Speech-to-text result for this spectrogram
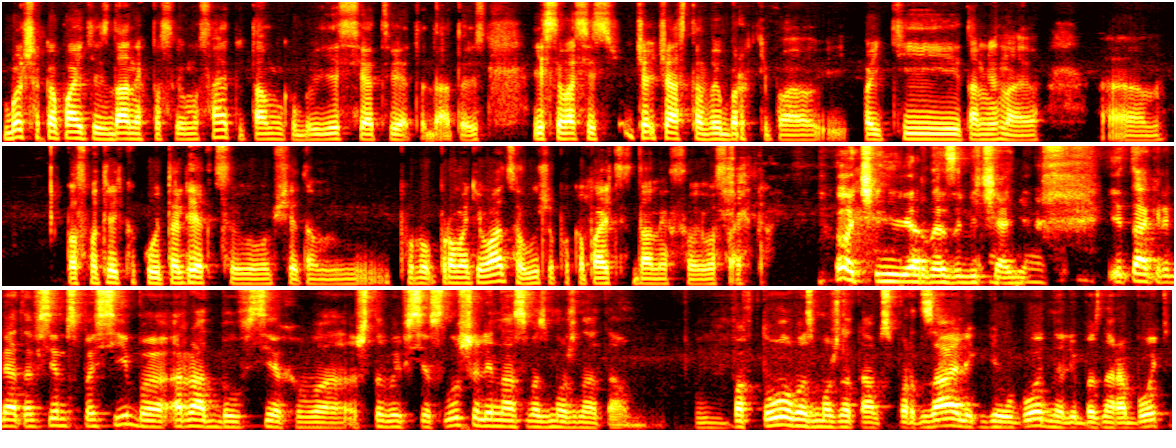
Больше копайтесь данных по своему сайту, там как бы есть все ответы, да, то есть если у вас есть часто выбор, типа, пойти, там, не знаю, э, посмотреть какую-то лекцию вообще там про, про мотивацию, лучше покопайтесь в данных своего сайта. Очень верное замечание. Итак, ребята, всем спасибо. Рад был всех, что вы все слушали нас, возможно, там в авто, возможно, там в спортзале, где угодно, либо на работе.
